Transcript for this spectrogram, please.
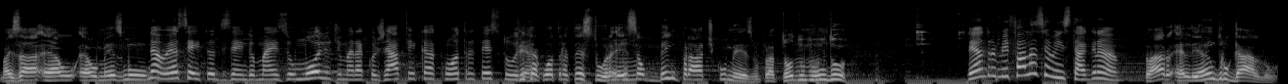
Mas a- é, o, é o mesmo. Não, eu sei, tô dizendo, mas o molho de maracujá fica com outra textura. Fica com outra textura. Uhum. Esse é o bem prático mesmo, para todo mundo. Leandro, me fala seu Instagram. Claro, é Leandro Galo,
